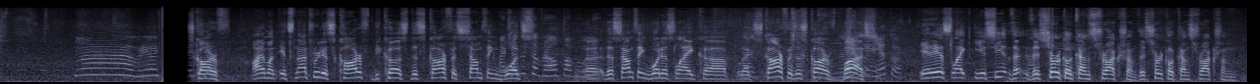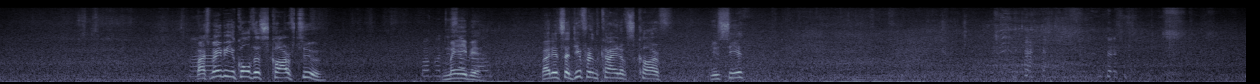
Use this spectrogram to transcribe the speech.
А, врёт. Scarf. Ayman, it's not really a scarf because the scarf is something А что ты what's соврал папа uh, мне? there's something what is like uh, like scarf is a scarf, but Нету? it is like you see the, the circle construction, the circle construction. But maybe you call this scarf too. Папа, ты maybe. соврал. But it's a different kind of scarf. You see?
